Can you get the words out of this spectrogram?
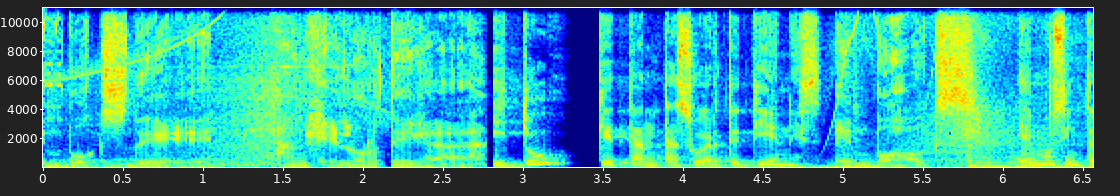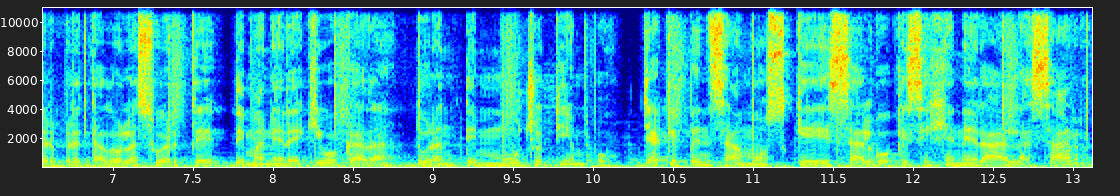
En box de Ángel Ortega. ¿Y tú qué tanta suerte tienes? En box. Hemos interpretado la suerte de manera equivocada durante mucho tiempo, ya que pensamos que es algo que se genera al azar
